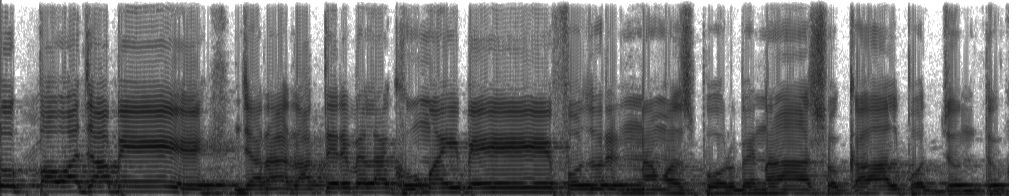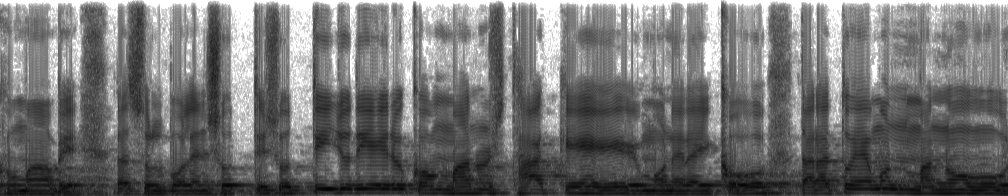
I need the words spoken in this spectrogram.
লোক পাওয়া যাবে যারা রাতের বেলা ঘুমাইবে, ফজরের নামাজ পড়বে না, সকাল পর্যন্ত ঘুমাবে। রাসূল বলেন, সত্যি সত্যি যদি এরকম মানুষ থাকে, মনে রাখো তারা তো এমন মানুষ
